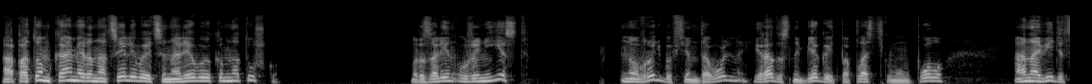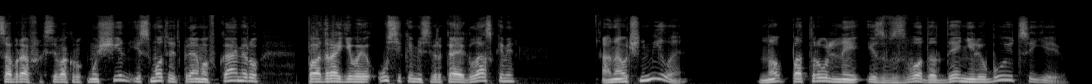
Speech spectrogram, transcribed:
а потом камера нацеливается на левую комнатушку. Розалин уже не ест, но вроде бы всем довольна и радостно бегает по пластиковому полу. Она видит собравшихся вокруг мужчин и смотрит прямо в камеру, подрагивая усиками, сверкая глазками. Она очень милая, но патрульные из взвода «Д» не любуются ею.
